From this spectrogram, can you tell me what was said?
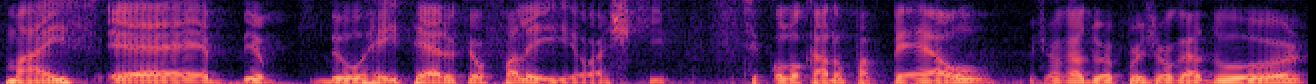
Mas é, eu, eu reitero o que eu falei. Eu acho que se colocar no papel, jogador por jogador,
